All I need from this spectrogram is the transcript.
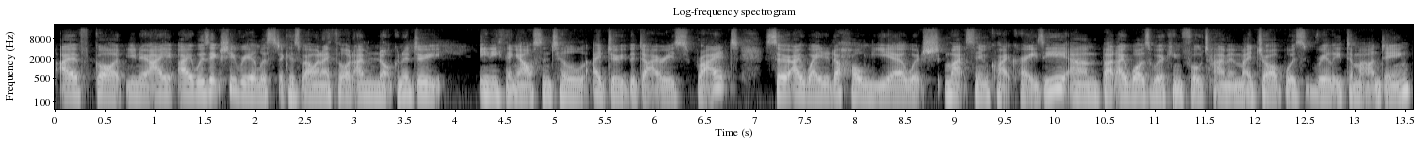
I've got, you know, I, I was actually realistic as well. And I thought, I'm not going to do anything else until I do the diaries right. So I waited a whole year, which might seem quite crazy, um, but I was working full time and my job was really demanding.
